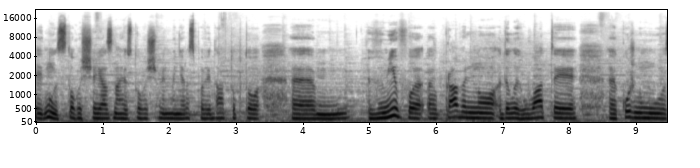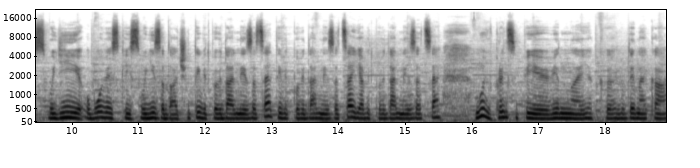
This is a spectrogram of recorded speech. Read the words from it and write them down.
Е, Ну, з того, що я знаю, з того, що він мені розповідав. Тобто ем, вмів е, правильно делегувати е, кожному свої обов'язки і свої задачі. Ти відповідальний за це, ти відповідальний за це, я відповідальний за це. Ну і в принципі, він як людина, яка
